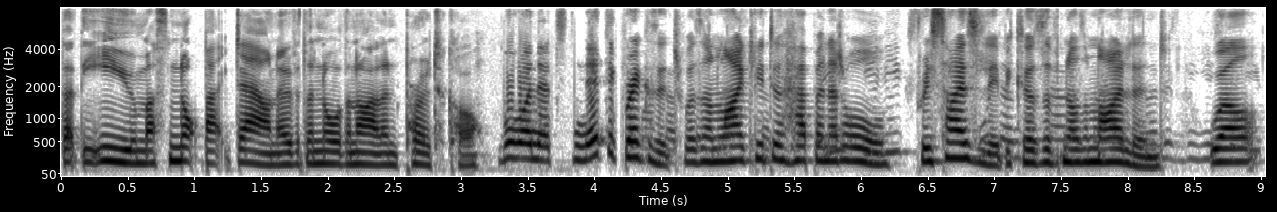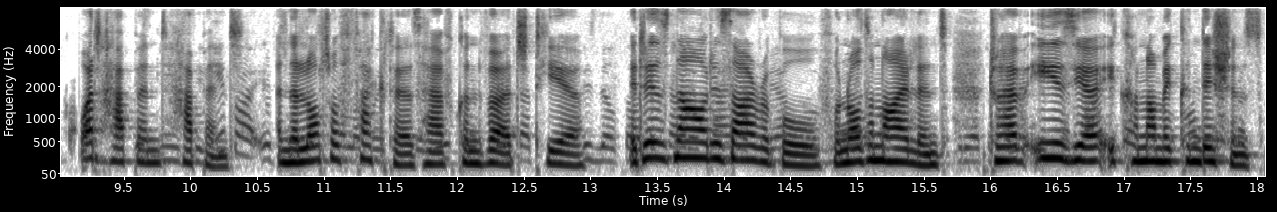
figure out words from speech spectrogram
that the EU must not back down over the Northern Ireland Protocol. Brexit was unlikely to happen at all, precisely because of Northern Ireland. Well, what happened, happened, and a lot of factors have converged here. It is now desirable for Northern Ireland to have easier economic conditions,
